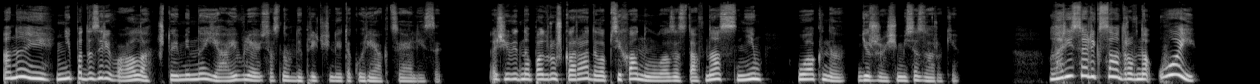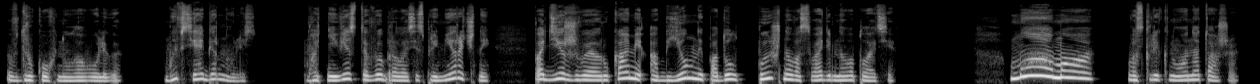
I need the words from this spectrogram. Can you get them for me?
Она и не подозревала, что именно я являюсь основной причиной такой реакции Алисы. Очевидно, подружка Радова психанула, застав нас с ним у окна, держащимися за руки. «Лариса Александровна, ой!» Вдруг ухнула Ольга. Мы все обернулись. Мать невесты выбралась из примерочной, поддерживая руками объемный подол пышного свадебного платья. «Мама!» — воскликнула Наташа.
